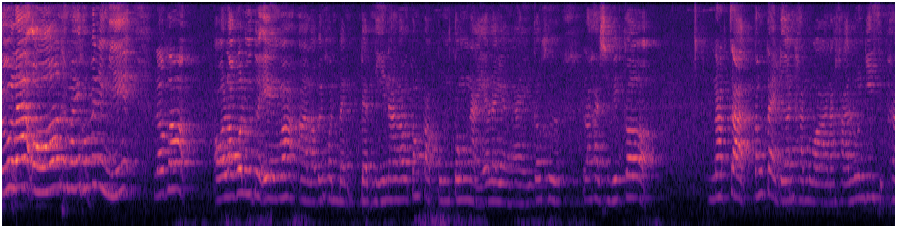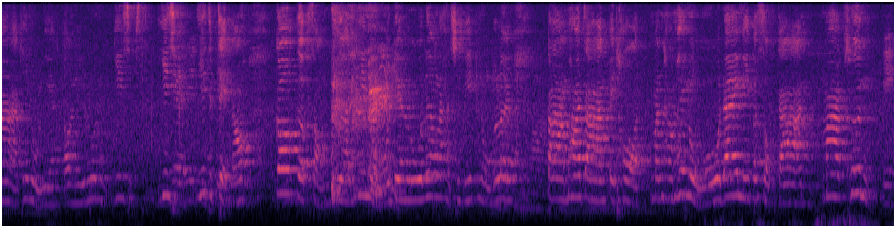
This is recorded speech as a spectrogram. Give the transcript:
รู้แล้วอ๋อทำไมเขาเป็นอย่างนี้ แล้วก็อ๋อเราก็รู้ตัวเองว่าอ่าเราเป็นคนแบบแบบนี้นะ เราต้องปรับปรุงตรงไหนอะไรยังไง ก็คือรหัสชีวิตก็นับจากตั้งแต่เดือนธันวานะคะ รุ่น 25 ที่หนูเรียนตอนนี้รุ่น 20 20 27 เนาะก็เกือบ 2 เดือนที่หนูเรียนรู้เรื่องรหัสชีวิตหนูก็เลยตามพระอาจารย์ไปถอด มันทำให้หนูได้มีประสบการณ์มากขึ้นเก่ง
